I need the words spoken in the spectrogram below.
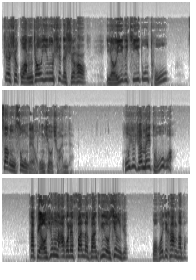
这是广州应试的时候有一个基督徒赠送给洪秀全的。洪秀全没读过，他表兄拿过来翻了翻，挺有兴趣，我回去看看吧。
